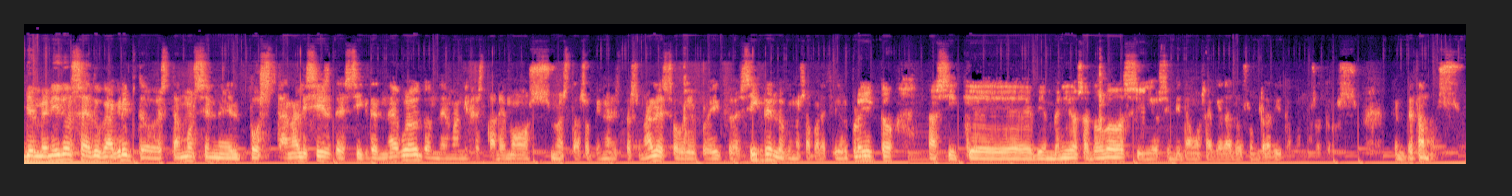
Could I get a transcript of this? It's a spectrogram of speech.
Bienvenidos a Educa Cripto. Estamos en el post-análisis de Secret Network, donde manifestaremos nuestras opiniones personales sobre el proyecto de Secret, lo que nos ha parecido el proyecto. Así que bienvenidos a todos y os invitamos a quedaros un ratito con nosotros. Empezamos.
